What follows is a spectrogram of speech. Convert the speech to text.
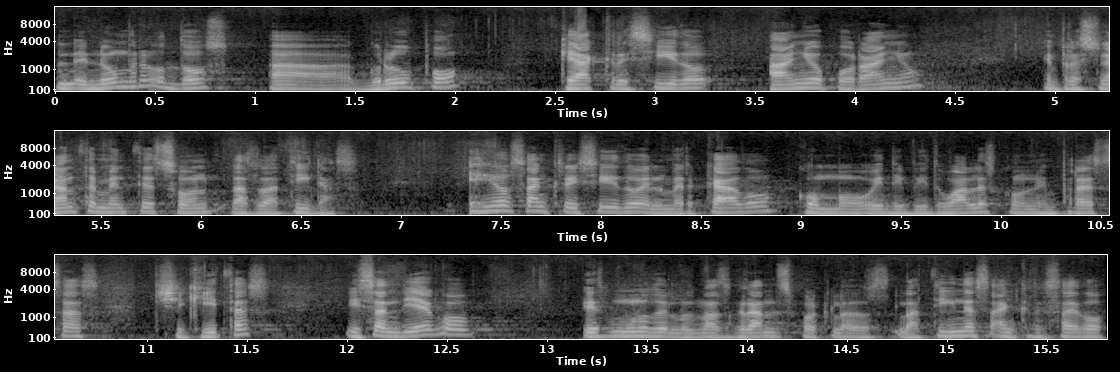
el número dos ah, grupo que ha crecido año por año, impresionantemente son las latinas. Ellos han crecido el mercado como individuales, con empresas chiquitas, y San Diego es uno de los más grandes porque las latinas han crecido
